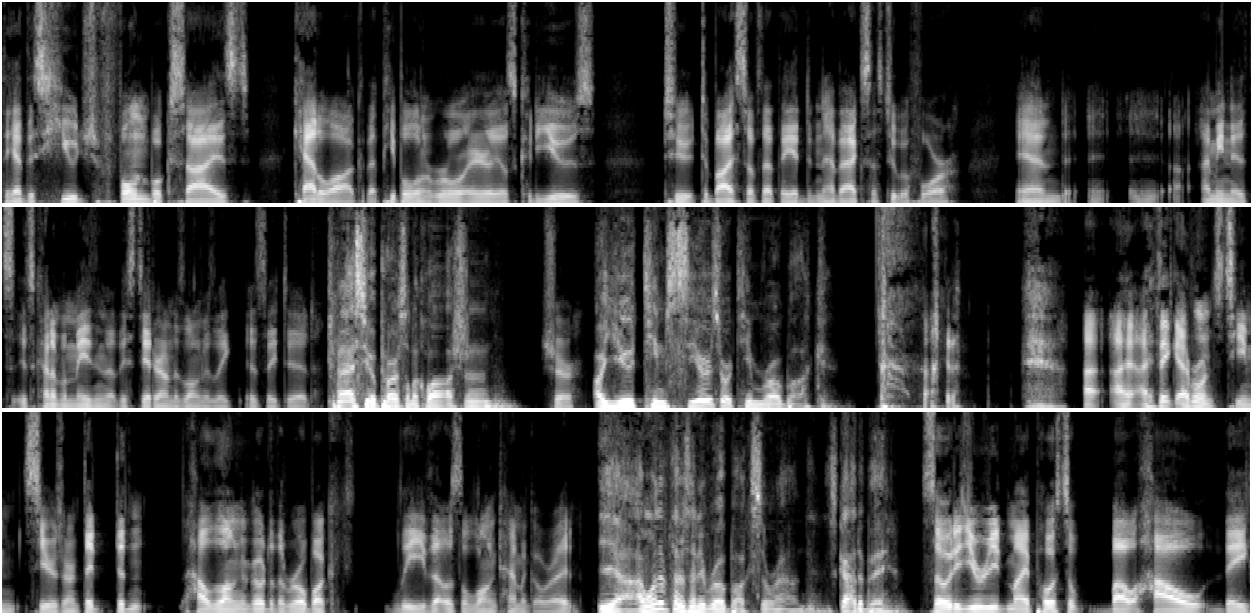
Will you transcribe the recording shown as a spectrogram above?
they had this huge phone book sized catalog that people in rural areas could use to to buy stuff that they didn't have access to before. And uh, I mean, it's it's kind of amazing that they stayed around as long as they as they did. Can I ask you a personal question? Sure. Are you Team Sears or Team Roebuck? I, don't- I I I think everyone's team Sears, aren't they? Didn't how long ago did the Roebuck leave? That was a long time ago, right? Yeah, I wonder if there's any Roebucks around. It's got to be. So, did you read my post about how they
